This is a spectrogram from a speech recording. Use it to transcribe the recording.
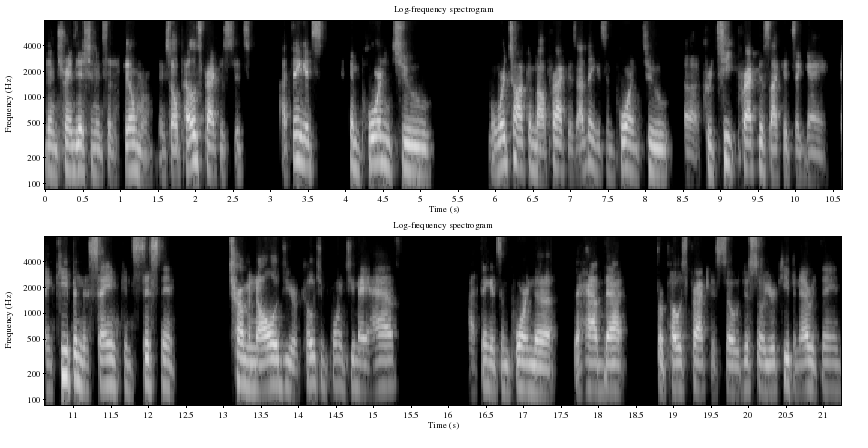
then transition into the film room. And so post practice, it's I think it's important to when we're talking about practice, I think it's important to uh, critique practice like it's a game and keeping the same consistent terminology or coaching points you may have. I think it's important to to have that for post practice. So just so you're keeping everything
